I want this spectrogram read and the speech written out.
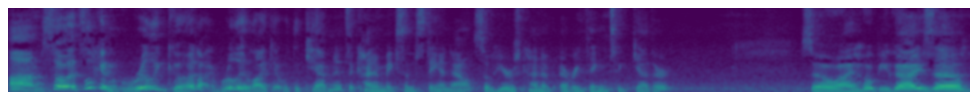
Um, so it's looking really good. I really like it with the cabinets. It kind of makes them stand out. So here's kind of everything together. So I hope you guys uh,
